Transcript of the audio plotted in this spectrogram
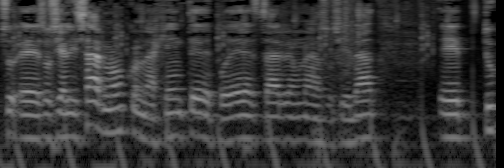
so- eh, socializar, ¿no? Con la gente, de poder estar en una sociedad. Eh, ¿tú,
